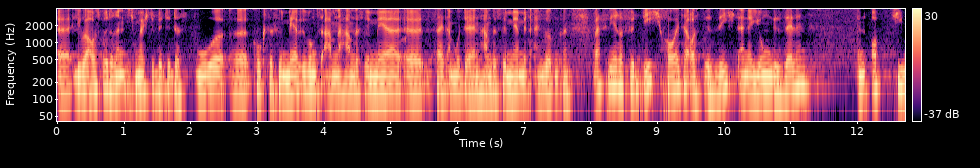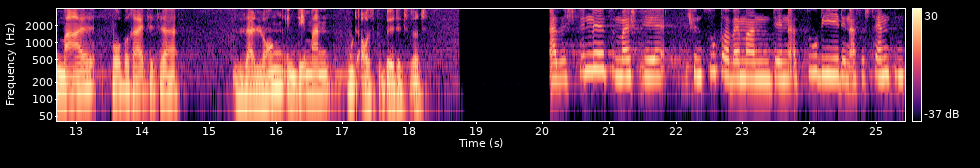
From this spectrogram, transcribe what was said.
äh, liebe Ausbilderin, ich möchte bitte, dass du äh, guckst, dass wir mehr Übungsabende haben, dass wir mehr äh, Zeit an Modellen haben, dass wir mehr mit einwirken können. Was wäre für dich heute aus der Sicht einer jungen Gesellin ein optimal vorbereiteter Salon, in dem man gut ausgebildet wird? Also ich finde zum Beispiel, ich finde es super, wenn man den Azubi, den Assistenten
